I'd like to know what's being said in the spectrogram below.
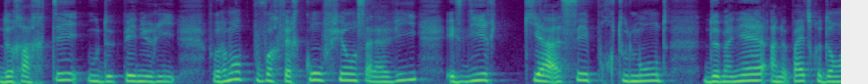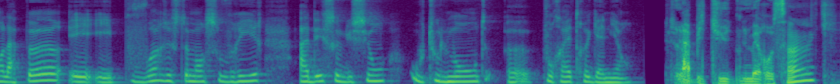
de rareté ou de pénurie. Il faut vraiment pouvoir faire confiance à la vie et se dire qu'il y a assez pour tout le monde de manière à ne pas être dans la peur et, pouvoir justement s'ouvrir à des solutions où tout le monde euh, pourra être gagnant. L'habitude numéro 5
